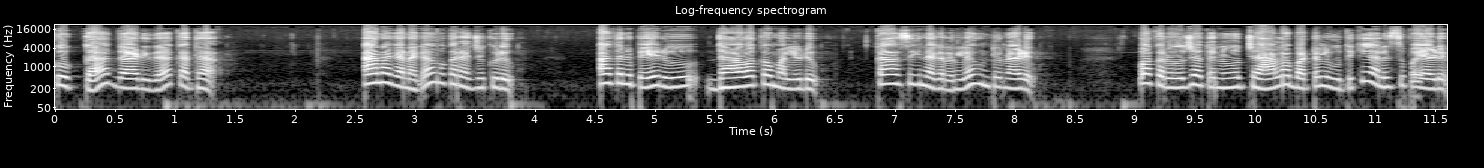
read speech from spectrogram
కుక్క గాడిద కథ. అనగనగా ఒక రజకుడు. అతని పేరు ధావక మల్లుడు కాశీనగరంలో ఉంటున్నాడు. ఒకరోజు అతను చాలా బట్టలు ఉతికి అలసిపోయాడు.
